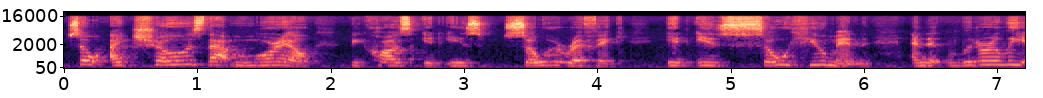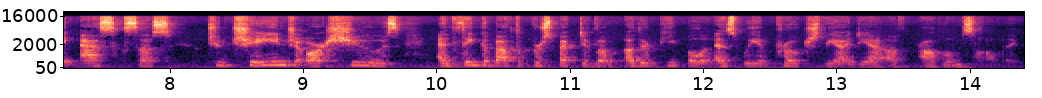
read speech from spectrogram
So I chose that memorial because it is so horrific, it is so human, and it literally asks us to change our shoes and think about the perspective of other people as we approach the idea of problem solving.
